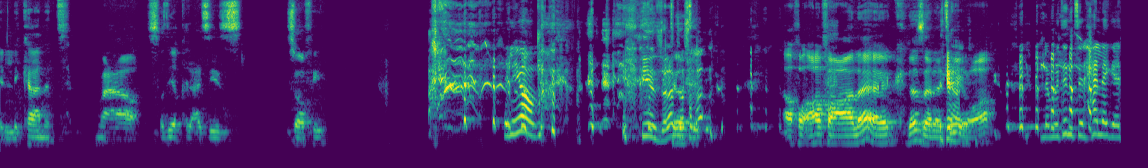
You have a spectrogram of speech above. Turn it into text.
اللي كانت مع صديقي العزيز زوفي. اليوم. هي نزلت أصلا؟ عفا عليك نزلت أيوه. لما تنزل حلقة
